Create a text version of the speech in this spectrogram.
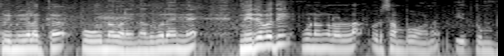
കൃമികളൊക്കെ പോകുന്ന പറയുന്നത്. അതുപോലെ തന്നെ നിരവധി ഗുണങ്ങളുള്ള ഒരു സംഭവമാണ് ഈ തുമ്പ.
